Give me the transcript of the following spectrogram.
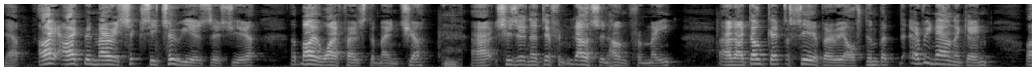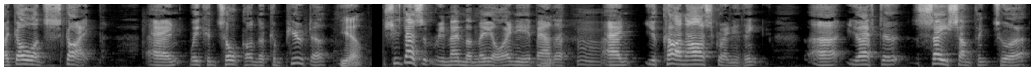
Yeah. I, I've been married 62 years this year. My wife has dementia. Uh, she's in a different nursing home from me. And I don't get to see her very often, but every now and again I go on Skype and we can talk on the computer. Yeah. She doesn't remember me or anything about her, and you can't ask her anything. Uh, you have to say something to her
